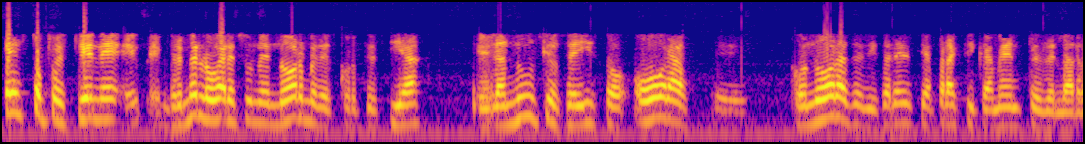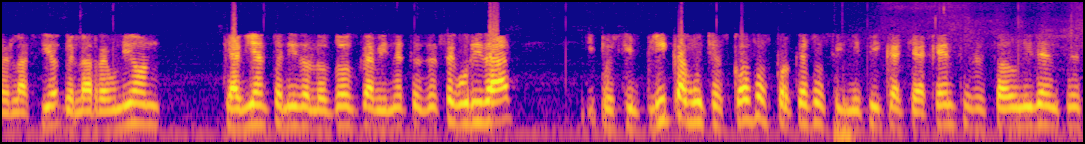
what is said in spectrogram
Esto pues tiene, eh, en primer lugar, es una enorme descortesía. El anuncio se hizo horas, eh, con horas de diferencia prácticamente de la relación, de la reunión que habían tenido los dos gabinetes de seguridad y pues implica muchas cosas porque eso significa que agentes estadounidenses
